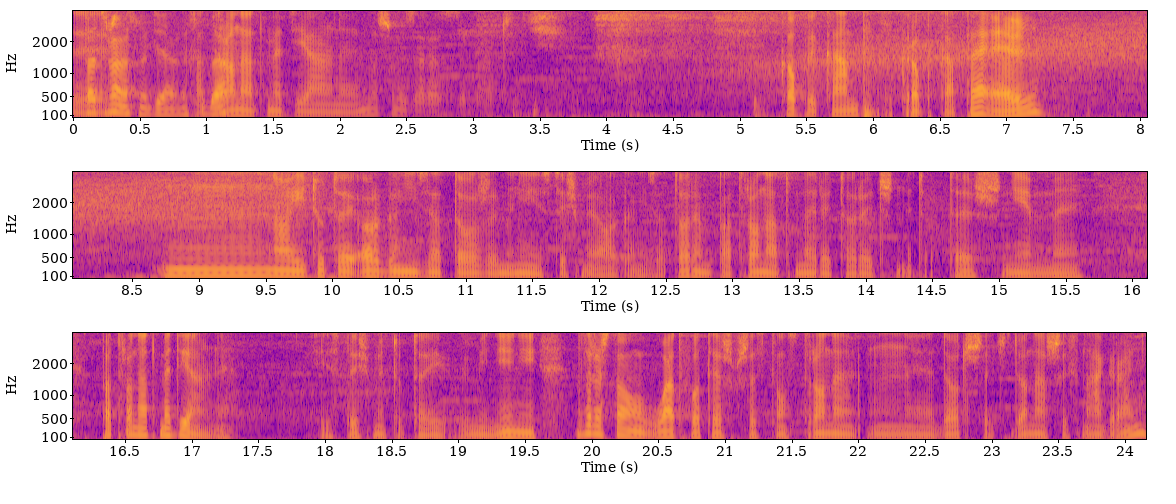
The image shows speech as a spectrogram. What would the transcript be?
e, patronat medialny chyba. patronat medialny. Możemy zaraz zobaczyć. kopycamp.pl Mm, No i tutaj organizatorzy, my nie jesteśmy organizatorem, patronat merytoryczny to też nie my, patronat medialny. Jesteśmy tutaj wymienieni. No Zresztą łatwo też przez tą stronę mm, dotrzeć do naszych nagrań,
